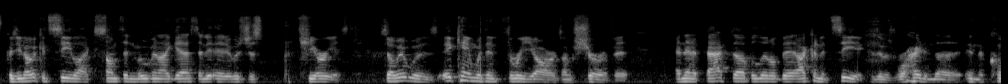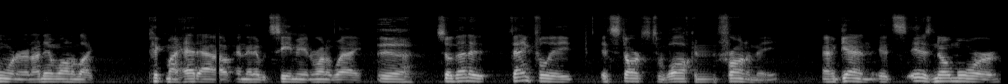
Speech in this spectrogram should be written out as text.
Because, you know, it could see like something moving, I guess. And it, it was just curious. So it was, it came within three yards, I'm sure of it. And then it backed up a little bit. I couldn't see it because it was right in the in the corner, and I didn't want to like pick my head out, and then it would see me and run away. Yeah. So then it thankfully it starts to walk in front of me. And again, it's it is no more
